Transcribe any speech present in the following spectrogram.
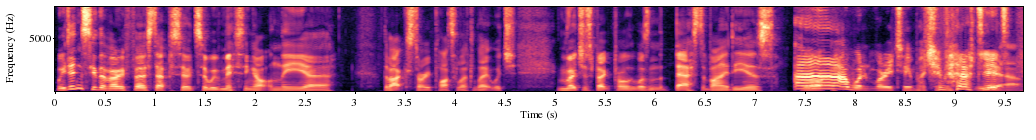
we didn't see the very first episode, so we're missing out on the uh, the backstory plot a little bit, which in retrospect probably wasn't the best of ideas. But Uh, I wouldn't worry too much about it. Yeah.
